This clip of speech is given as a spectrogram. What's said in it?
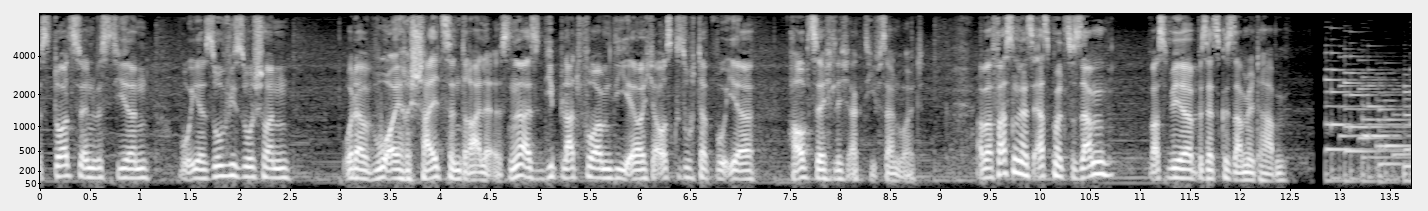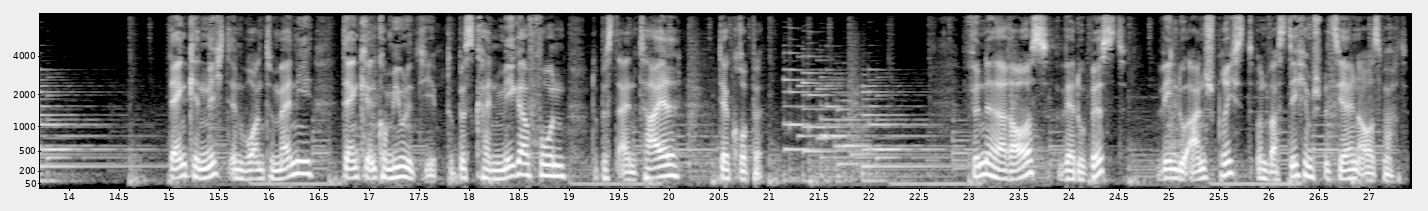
es dort zu investieren, wo ihr sowieso schon oder wo eure Schaltzentrale ist. Ne? Also die Plattform, die ihr euch ausgesucht habt, wo ihr hauptsächlich aktiv sein wollt. Aber fassen wir jetzt erstmal zusammen, was wir bis jetzt gesammelt haben. Denke nicht in One-to-Many, denke in Community. Du bist kein Megafon, du bist ein Teil der Gruppe. Finde heraus, wer du bist, wen du ansprichst und was dich im Speziellen ausmacht.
